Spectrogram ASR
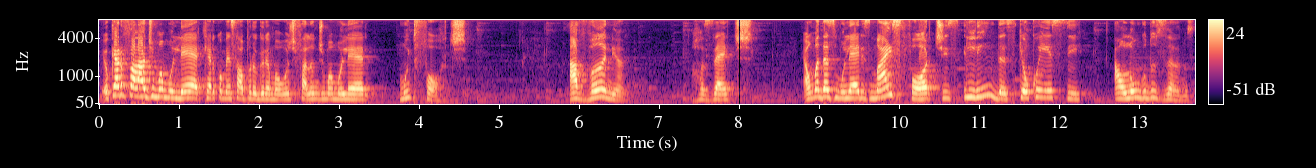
Eu quero falar de uma mulher, quero começar o programa hoje falando de uma mulher muito forte. A Vânia Rosette é uma das mulheres mais fortes e lindas que eu conheci ao longo dos anos.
